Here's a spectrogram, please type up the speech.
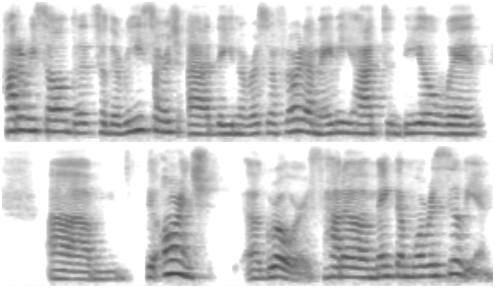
how to resolve that. So the research at the University of Florida maybe had to deal with um, the orange uh, growers, how to make them more resilient.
